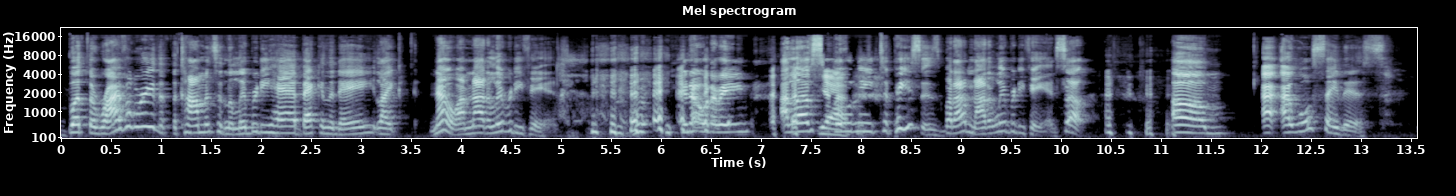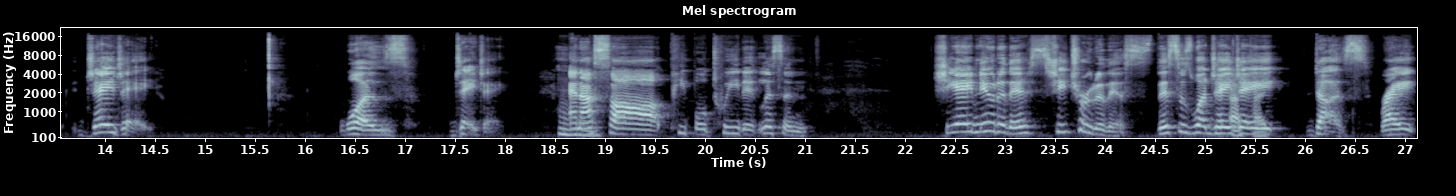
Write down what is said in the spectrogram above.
But the rivalry that the Comets and the Liberty had back in the day, like, no, I'm not a Liberty fan. you know what I mean? I love Yeah. Spoonie to pieces, but I'm not a Liberty fan. So, um, I, I will say this: JJ was JJ, and I Mhm. saw people tweet it. Listen, she ain't new to this. She true to this. This is what JJ Okay. does, right?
